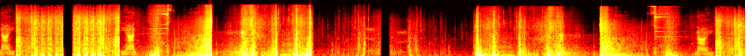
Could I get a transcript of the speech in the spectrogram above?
Nice. Yan. Nice.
